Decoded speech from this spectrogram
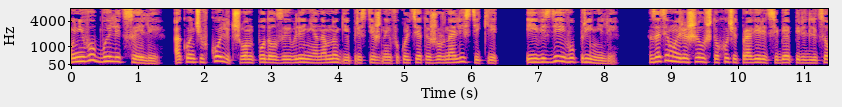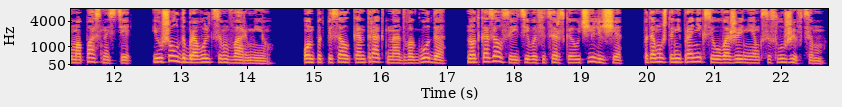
У него были цели. Окончив колледж, он подал заявление на многие престижные факультеты журналистики, и везде его приняли. Затем он решил, что хочет проверить себя перед лицом опасности, и ушел добровольцем в армию. Он подписал контракт на два года, но отказался идти в офицерское училище, потому что не проникся уважением к сослуживцам.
